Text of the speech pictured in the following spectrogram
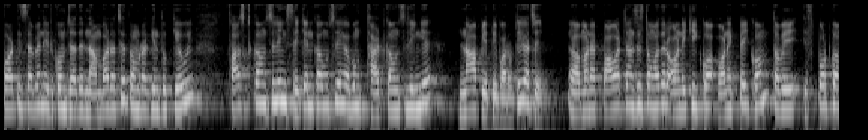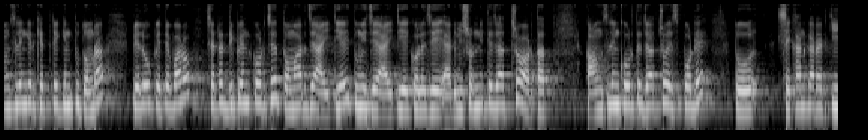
ফর্টি সেভেন এরকম যাদের নাম্বার আছে, তোমরা কিন্তু কেউই ফার্স্ট কাউন্সিলিং সেকেন্ড কাউন্সিলিং এবং থার্ড কাউন্সিলিংয়ে না পেতে পারো, ঠিক আছে? মানে পাওয়ার চান্সেস তোমাদের অনেকই অনেকটাই কম, তবে স্পট কাউন্সিলিংয়ের ক্ষেত্রে কিন্তু তোমরা পেলেও পেতে পারো। সেটা ডিপেন্ড করছে তোমার যে আইটিআই তুমি যে আইটিআই কলেজে অ্যাডমিশন নিতে যাচ্ছ, অর্থাৎ কাউন্সিলিং করতে যাচ্ছ স্পটে তো সেখানকার আর কি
